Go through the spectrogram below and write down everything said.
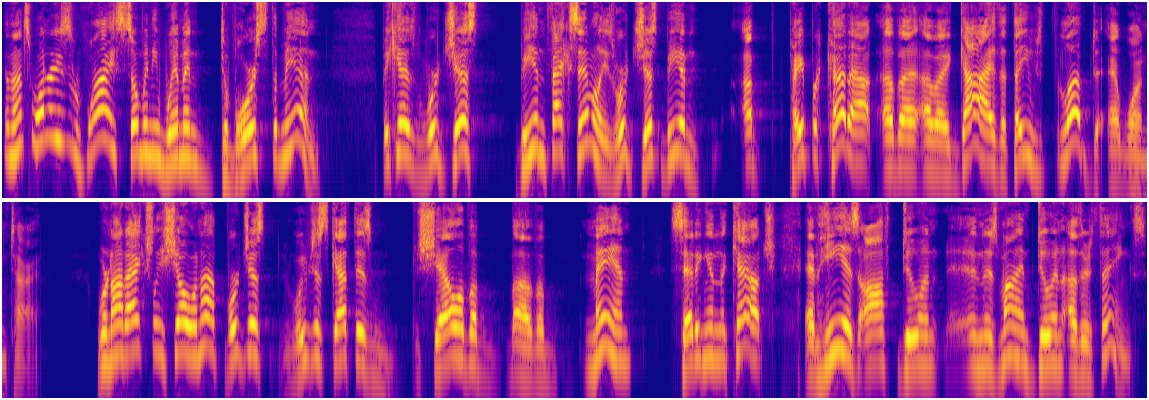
And that's one reason why so many women divorce the men because we're just being facsimiles. We're just being a paper cutout of a, of a guy that they loved at one time. We're not actually showing up. We're just, we've just got this shell of a, of a man sitting in the couch and he is off doing in his mind doing other things.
